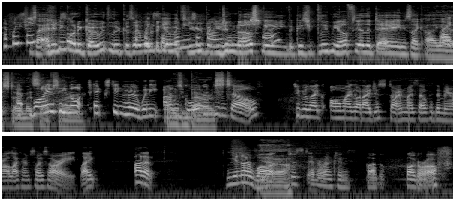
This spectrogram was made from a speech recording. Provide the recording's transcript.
Have we seen? She's like, I didn't even want to go with Lucas. I wanted to go with them use a you, but you didn't ask me because you blew me off the other day. And he's like, Oh yeah, I like, stoned uh, myself. why is he sorry." not texting her when he I embarrassed. himself to be like, oh my god, I just stoned myself in the mirror. Like I'm so sorry. Like, I don't. You know what? Yeah. Just everyone can bugger, bugger off.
